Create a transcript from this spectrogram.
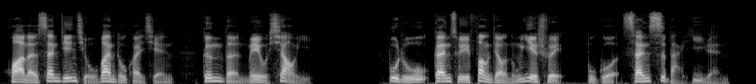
花了三点九万多块钱，根本没有效益。不如干脆放掉农业税，不过三四百亿元。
